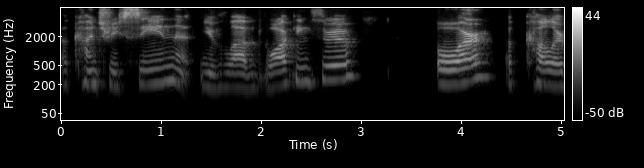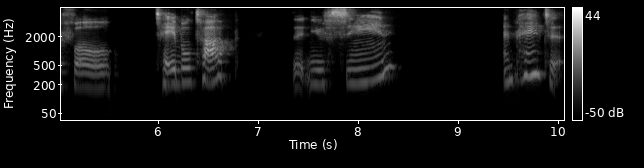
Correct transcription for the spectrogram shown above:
a country scene that you've loved walking through or a colorful tabletop that you've seen and paint it.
